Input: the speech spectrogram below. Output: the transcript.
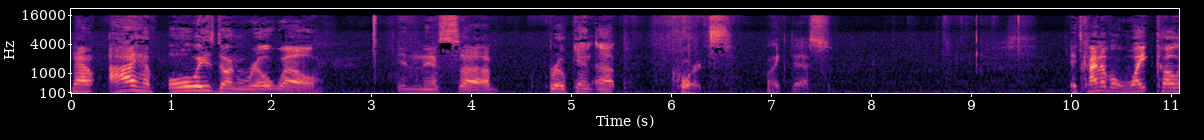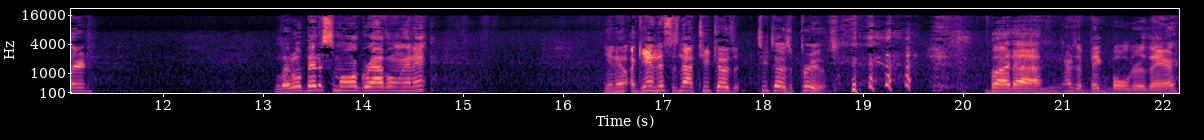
Now, I have always done real well in this uh, broken up quartz like this. It's kind of a white colored, little bit of small gravel in it. You know, again, this is not two toes, two toes approved. But uh, there's a big boulder there.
